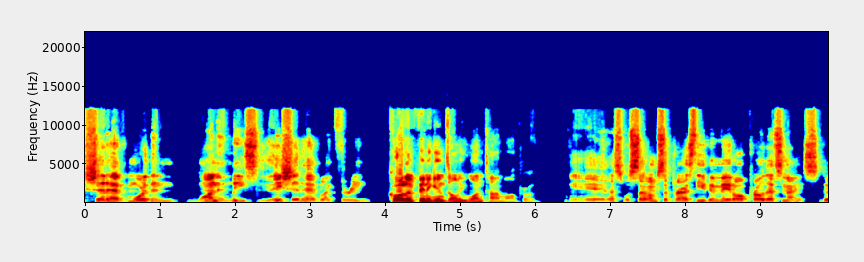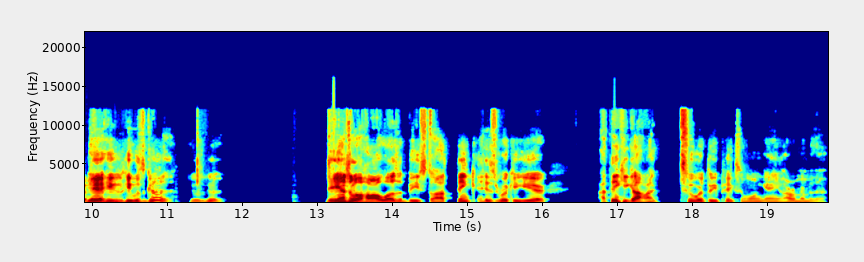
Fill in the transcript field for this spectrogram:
Should have more than one at least. They should have like three. Cortland Finnegan's only one time All Pro. Yeah, that's what's up. I'm surprised he even made All Pro. That's nice. Good. Yeah, he he was good. He was good. DeAngelo Hall was a beast, though. I think his rookie year, I think he got like two or three picks in one game. I remember that.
